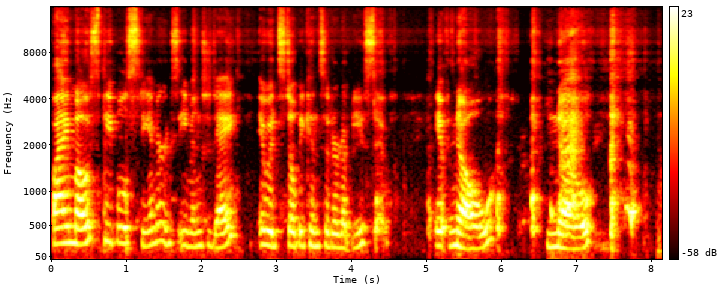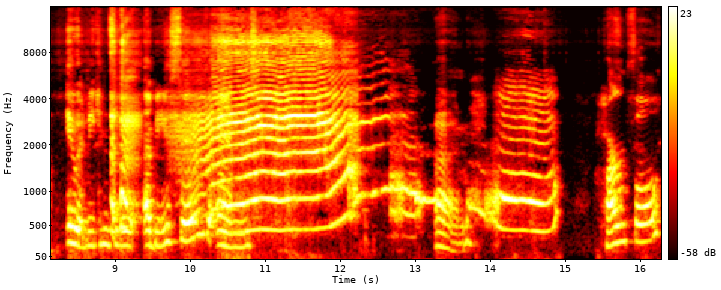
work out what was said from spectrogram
by most people's standards, even today, it would still be considered abusive. It no, no, it would be considered abusive and um harmful.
